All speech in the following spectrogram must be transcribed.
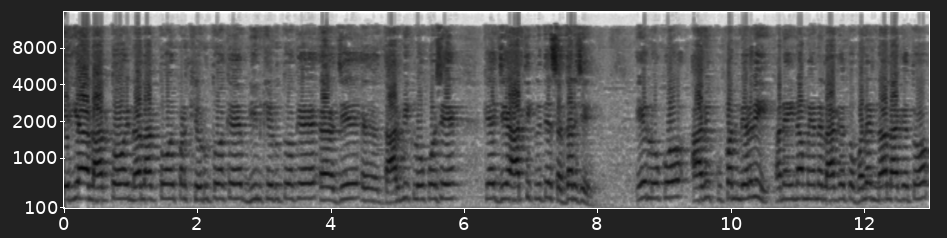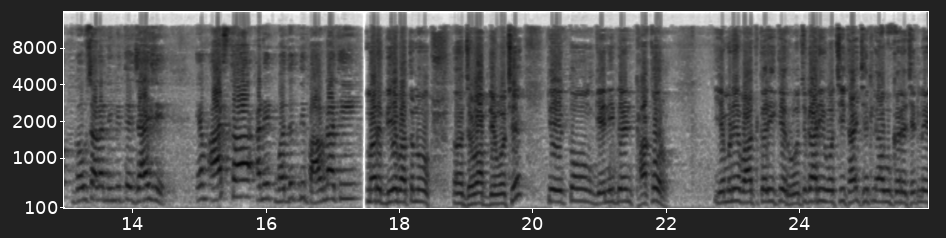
એરિયા લાગતો હોય, ન લાગતો હોય, પણ ખેડૂતો કે બિન ખેડૂતો કે જે ધાર્મિક લોકો છે કે જે આર્થિક રીતે સધર છે એ લોકો આવી કૂપન મેળવી અને ઇનામ એને લાગે તો ભલે ન લાગે તો ગૌશાળા નિમિત્તે જાય છે. એમ આસ્થા અને એક મદદની ભાવનાથી મારે બે વાતનો જવાબ દેવો છે કે એક તો ગેનીબેન ઠાકોર, એમણે વાત કરી કે રોજગારી ઓછી થાય છે એટલે આવું કરે છે. એટલે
